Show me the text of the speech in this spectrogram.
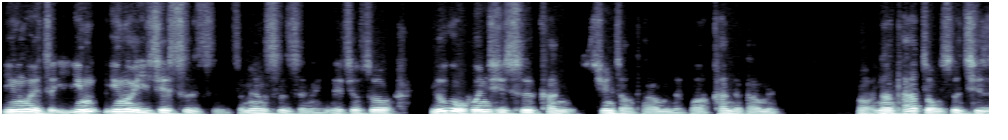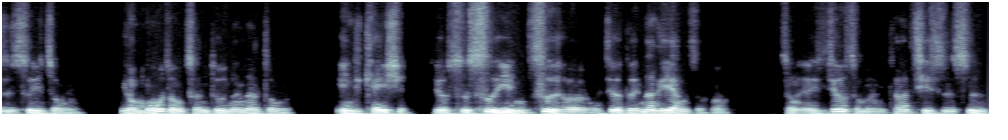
因为这因因为一些事实，什么样的事实呢？也就是说。如果分析师看寻找他们的话，看着他们，哦，那他总是其实是一种有某种程度的那种 indication，就是适应适合就的那个样子哈。从也就是什么，他其实是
